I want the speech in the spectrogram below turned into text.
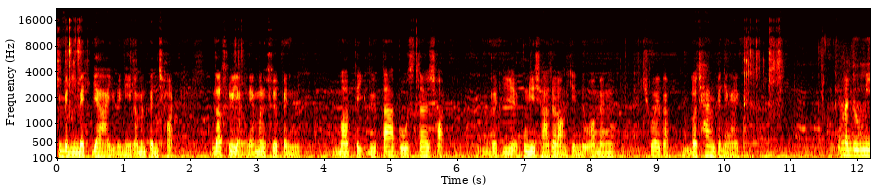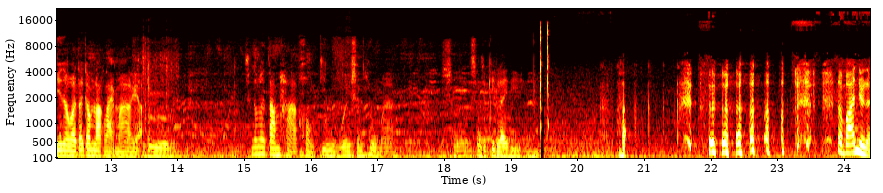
ที่เป็นเม็ดยาอยู่ในนี้ แล้วมันเป็นช็อต แล้วคืออย่างเนี้ยมันคือเป็นมัลติบิวต้าบูสเตอร์ช็อตเมื่อกี้พรุ่งนี้เช้าจะลองกินดูว่าแม่งช่วยแบบรสชาติมันเป็นยังไงก่อนๆมันดูมีนวัตกรรมหลากหลายมากเลยอะเออฉันกำลังตามหาของกินอยู่เว้ย ฉันหิวมาก ฉันฉันจะกินอะไรดีแล้วบ้านอยู่ไหน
